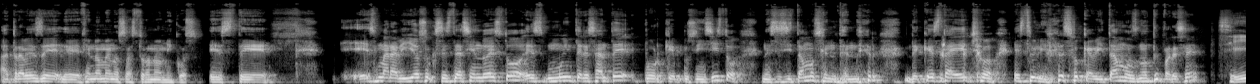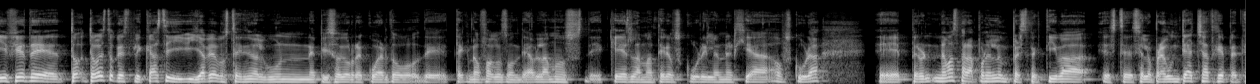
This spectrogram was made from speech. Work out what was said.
a través de, de fenómenos astronómicos. Este, es maravilloso que se esté haciendo esto, es muy interesante porque, pues, insisto, necesitamos entender de qué está hecho este universo que habitamos, ¿no te parece? Sí, fíjate, todo esto que explicaste y, ya habíamos tenido algún episodio, recuerdo, de Tecnófagos donde hablamos de qué es la materia oscura y la energía oscura. Eh, pero nada más para ponerlo en perspectiva, este, se lo pregunté a ChatGPT,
